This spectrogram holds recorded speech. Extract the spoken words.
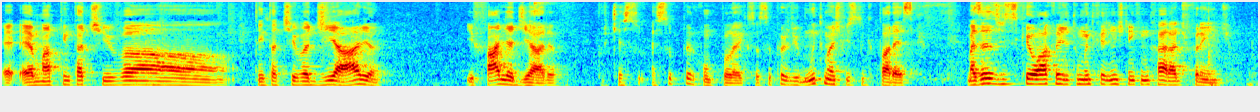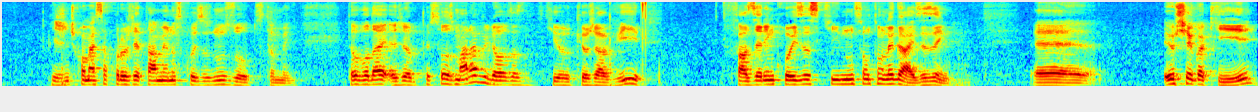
É, é uma tentativa, tentativa diária e falha diária, porque é, su é super complexo, é super, muito mais difícil do que parece. Mas é isso que eu acredito muito que a gente tem que encarar de frente. E a gente começa a projetar menos coisas nos outros também. Então eu vou dar já, pessoas maravilhosas que eu, que eu já vi fazerem coisas que não são tão legais. Exemplo, é, eu chego aqui,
